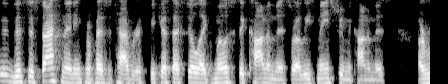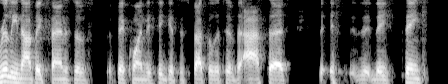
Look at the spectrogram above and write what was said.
This is fascinating, Professor Tabarrok, because I feel like most economists, or at least mainstream economists, are really not big fans of Bitcoin. They think it's a speculative asset. If they think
